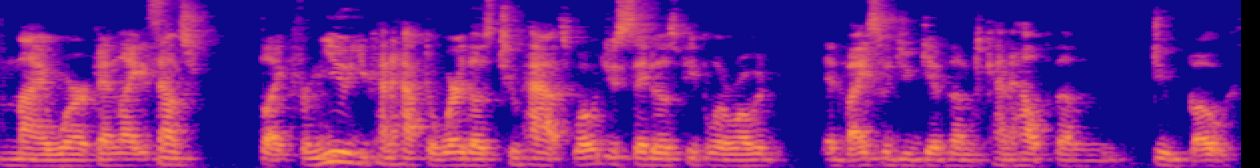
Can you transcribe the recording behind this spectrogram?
my work. And like it sounds like from you, you kind of have to wear those two hats. What would you say to those people, or what would advice would you give them to kind of help them do both?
